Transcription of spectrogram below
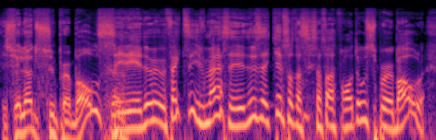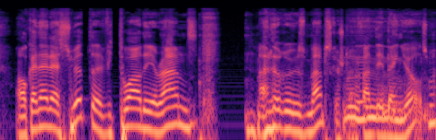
C'est celui-là du Super Bowl, ça? C'est les deux, effectivement, c'est les deux équipes qui sont, affrontées au Super Bowl. On connaît la suite, victoire des Rams, malheureusement, parce que je suis un fan des Bengals, moi.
